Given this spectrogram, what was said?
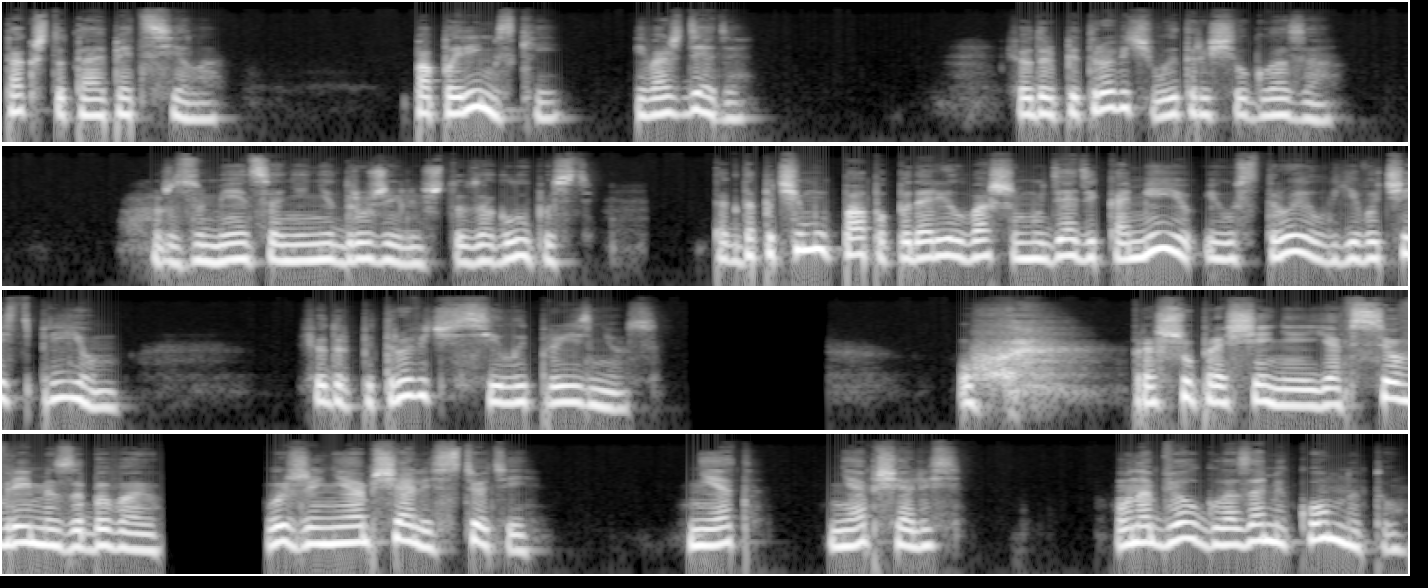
так что та опять села. «Папа Римский и ваш дядя». Федор Петрович вытаращил глаза. «Разумеется, они не дружили. Что за глупость?» «Тогда почему папа подарил вашему дяде камею и устроил в его честь прием?» Федор Петрович силой произнес. «Ух, прошу прощения, я все время забываю. Вы же не общались с тетей?» «Нет, не общались». Он обвел глазами комнату,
